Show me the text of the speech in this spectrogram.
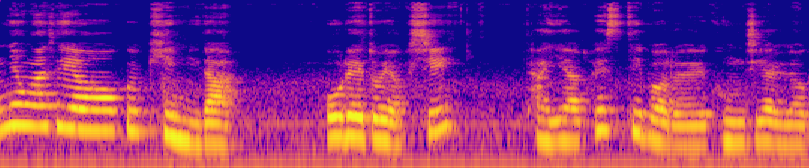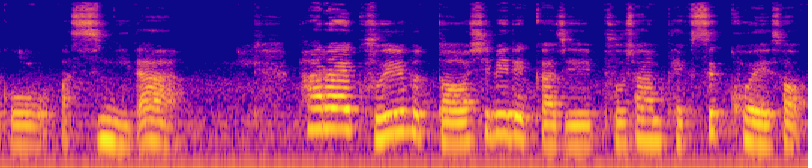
안녕하세요 꿀키입니다 올해도 역시 다이아 페스티벌을 공지하려고 왔습니다 8월 9일부터 11일까지 부산 백스코에서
